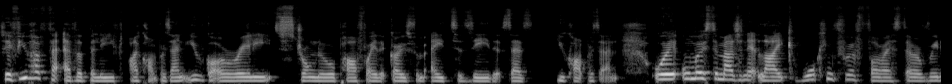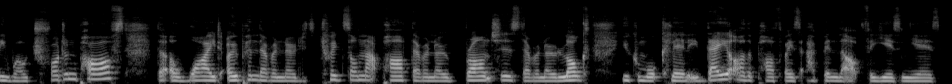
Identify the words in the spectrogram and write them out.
So if you have forever believed i can't present you've got a really strong neural pathway that goes from a to z that says you can't present. Or almost imagine it like walking through a forest. There are really well trodden paths that are wide open. There are no twigs on that path. There are no branches. There are no logs. You can walk clearly. They are the pathways that have been lit up for years and years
